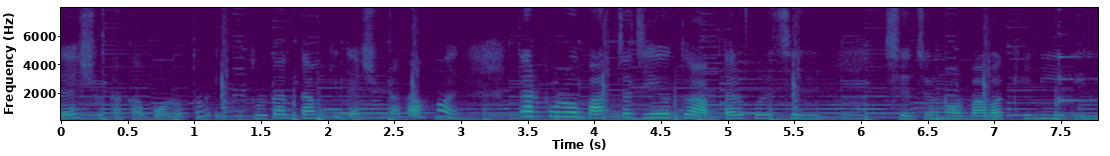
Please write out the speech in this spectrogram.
দেড়শো টাকা, বলো তো? এই পুতুলটার দাম কি দেড়শো টাকা হয়? তারপরও বাচ্চা যেহেতু আবদার করেছে, সেজন্য ওর বাবা কিনিয়ে দিল।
